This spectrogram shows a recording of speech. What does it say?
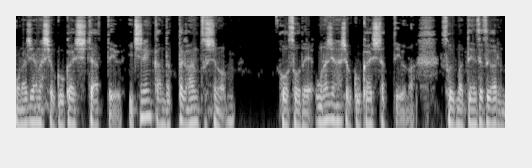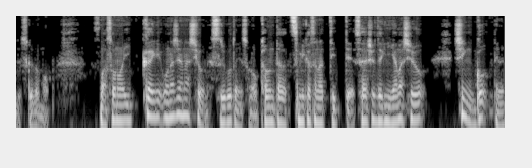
同じ話を誤解したっていう、1年間だったか半年の放送で同じ話を誤解したっていうような、そういうまあ伝説があるんですけども、まあその1回に同じ話をね、するごとにそのカウンターが積み重なっていって、最終的に山城慎吾ってね、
